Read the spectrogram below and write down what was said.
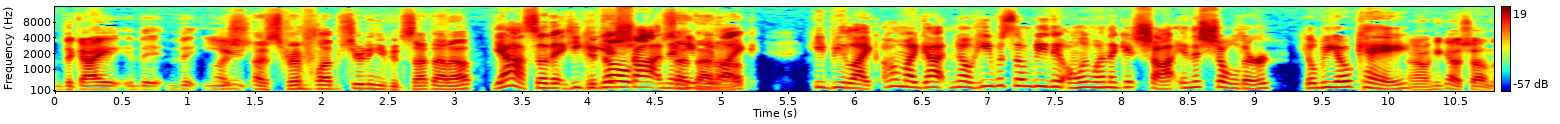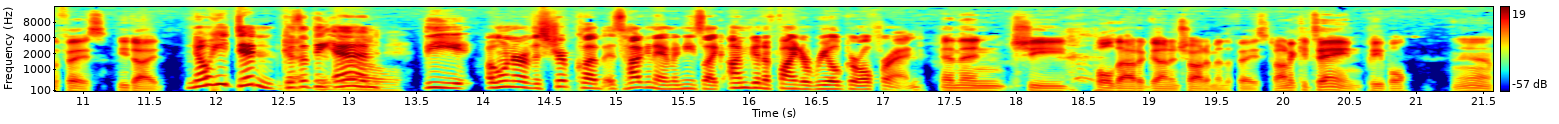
The guy. The, the, you, A, sh- a strip club shooting, you could set that up. Yeah, so that he could You get shot and then he'd that be up. like, he'd be like, oh my god, no, he was going to be the only one that gets shot in the shoulder. He'll be okay. No, he got shot in the face. He died. No, he didn't, because Yeah. at the No. end, the owner of the strip club is hugging him and he's like, I'm going to find a real girlfriend. And then she pulled out a gun and shot him in the face. Tawny Kitaen, people. Yeah.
